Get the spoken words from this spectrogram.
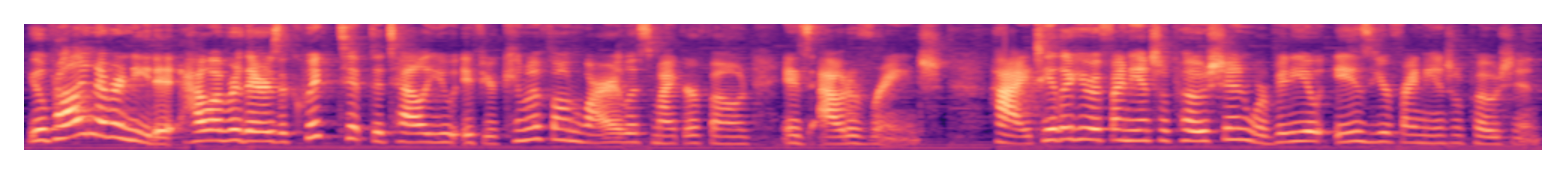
You'll probably never need it, however there is a quick tip to tell you if your Kimaphone wireless microphone is out of range. Hi, Taylor here with Financial Potion, where video is your financial potion.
